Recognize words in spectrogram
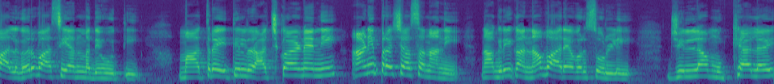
पालघर वासियांमध्ये होती. मात्र येथील राजकारण्यांनी आणि प्रशासनाने नागरिकांना वाऱ्यावर सोडले. जिल्हा मुख्यालय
